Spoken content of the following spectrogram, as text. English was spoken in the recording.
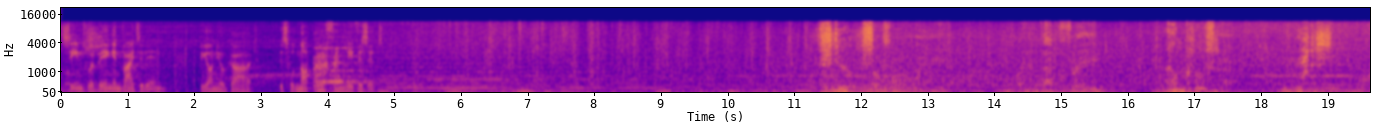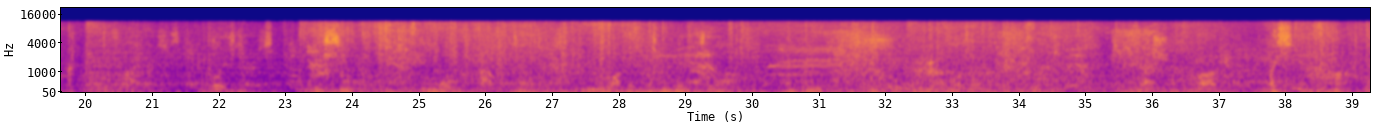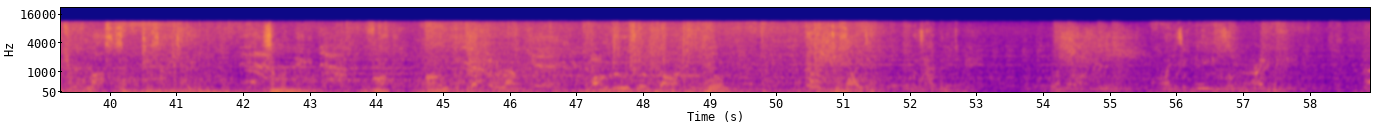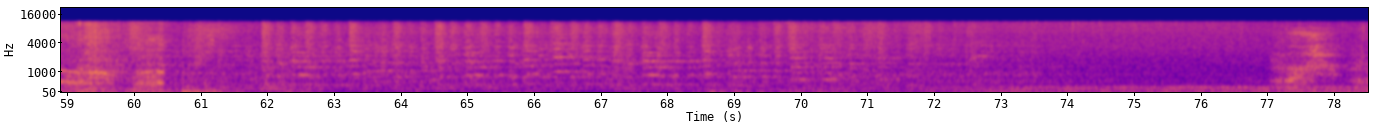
Seems we're being invited in. Be on your guard. This will not be a friendly visit. Still so far away. Are you that afraid? Come closer. See in your heart that you have lost someone to Zhaitan. Someone named Father. All the death around you. All those have gone before you. Come to Zhaitan. What's happening to me? Why does it gleam so brightly?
